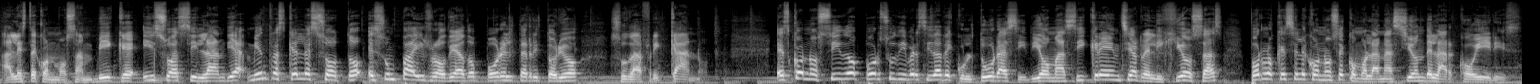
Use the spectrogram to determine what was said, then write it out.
al este con Mozambique y Suazilandia, mientras que Lesoto es un país rodeado por el territorio sudafricano. Es conocido por su diversidad de culturas, idiomas y creencias religiosas, por lo que se le conoce como la nación del arco iris.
